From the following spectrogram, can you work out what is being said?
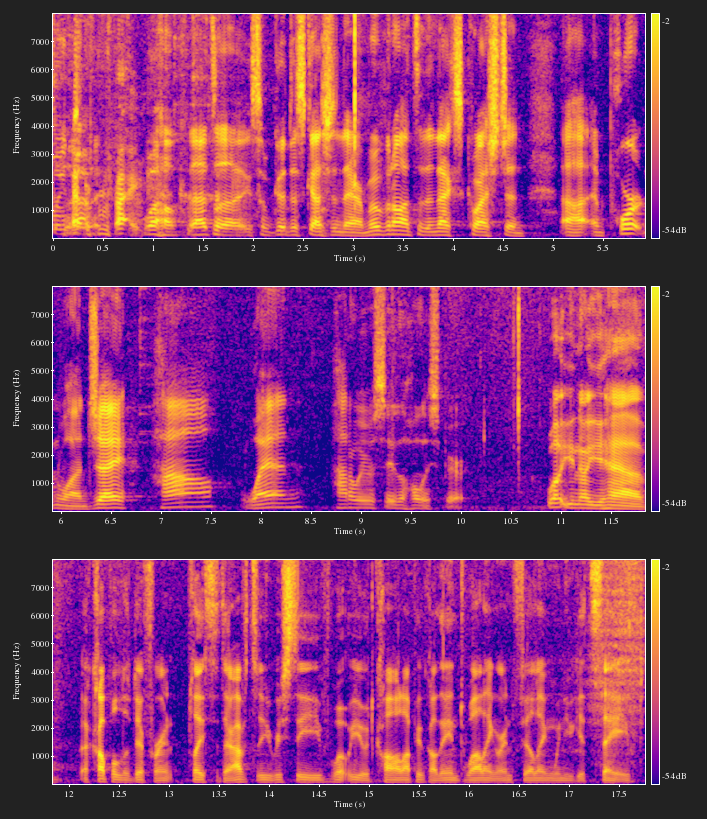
joined them. right. Well, that's a, some good discussion there. Moving on to the next question. Uh, important one. Jay, how, when, how do we receive the Holy Spirit? Well, you know, you have a couple of different places there. Obviously, you receive what we would call, a lot of people call the indwelling or infilling when you get saved.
